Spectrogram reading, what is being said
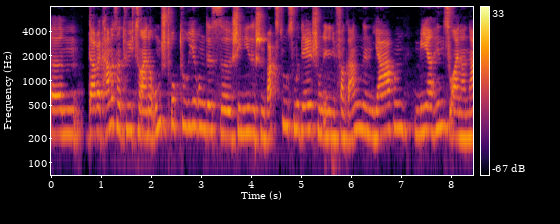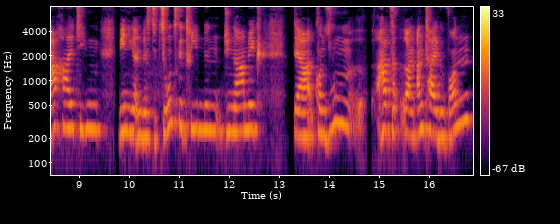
Ähm, dabei kam es natürlich zu einer Umstrukturierung des äh, chinesischen Wachstumsmodells schon in den vergangenen Jahren mehr hin zu einer nachhaltigen, weniger investitionsgetriebenen Dynamik. Der Konsum äh, hat an Anteil gewonnen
